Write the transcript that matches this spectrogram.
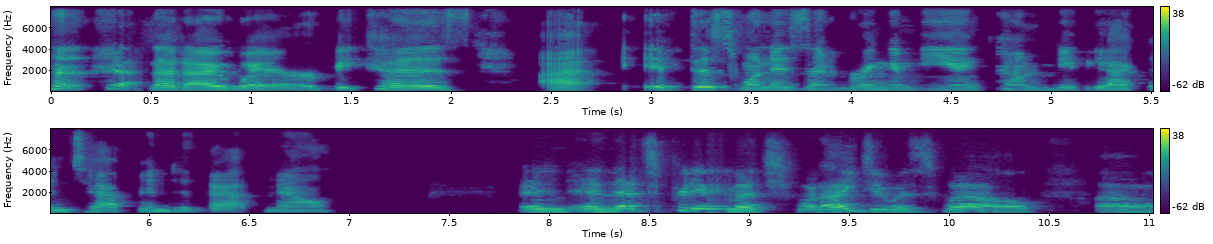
Yes. that I wear because I, if this one isn't bringing me income, maybe I can tap into that now. And, and that's pretty much what I do as well. Uh,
